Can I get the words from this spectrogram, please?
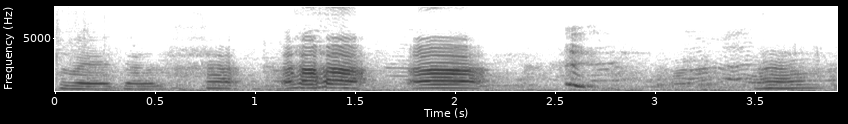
Tụi ta ha ha ha. Ha.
